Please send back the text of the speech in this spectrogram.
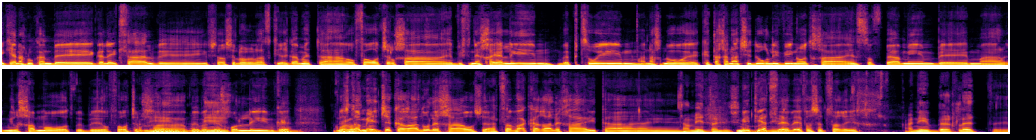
מיקי, אנחנו כאן בגלי צה"ל, ואי אפשר שלא להזכיר גם את ההופעות שלך בפני חיילים ופצועים. אנחנו אה, כתחנת שידור ליווינו אותך אינסוף פעמים במלחמות ובהופעות שלך אני- בבתי אני- חולים. כן, ו- כל. ותמיד כשקראנו לך, או שהצבא קרא לך, היית אה, תמיד אני שם. מתייצב אני- איפה שצריך. אני בהחלט אה,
